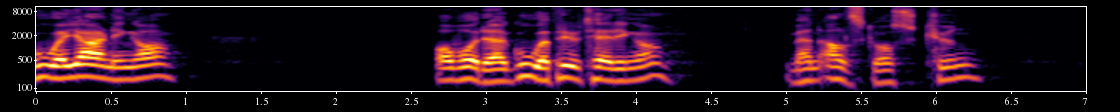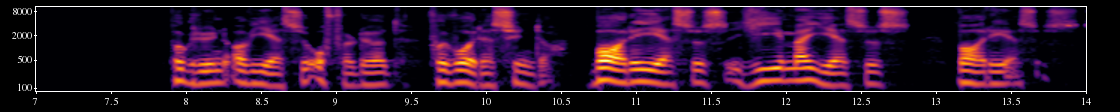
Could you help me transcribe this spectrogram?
gode gjerninger, av våre gode prioriteringer, men elsker oss kun av Jesu offerdød for våre synder. Bare Jesus. Gi meg Jesus. Bare Jesus.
